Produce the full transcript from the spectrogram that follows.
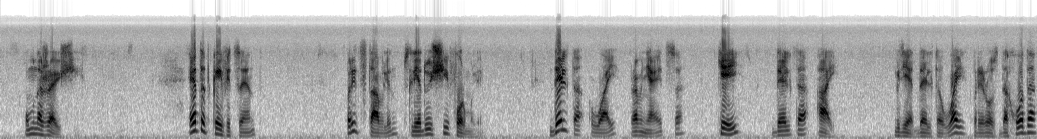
– умножающий. Этот коэффициент представлен в следующей формуле. Дельта y равняется k дельта i, где дельта y – прирост дохода,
